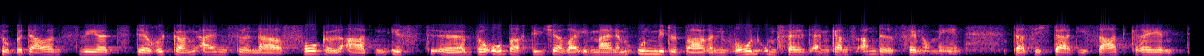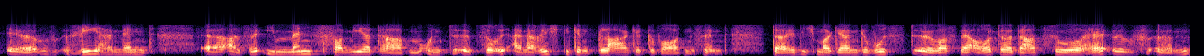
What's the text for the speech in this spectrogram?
So bedauernswert der Rückgang einzelner Vogelarten ist, äh, beobachte ich aber in meinem unmittelbaren Wohnumfeld ein ganz anderes Phänomen, dass sich da die Saatkrähen äh, vehement äh, also immens vermehrt haben und zu einer richtigen Plage geworden sind. Da hätte ich mal gern gewusst, äh, was der Autor dazu, ähm,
